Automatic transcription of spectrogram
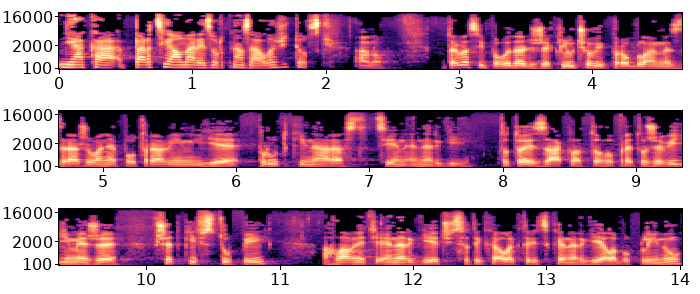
nejaká parciálna rezortná záležitosť? Áno. Treba si povedať, že kľúčový problém zdražovania potravín je prudký nárast cien energií. Toto je základ toho, pretože vidíme, že všetky vstupy a hlavne tie energie, či sa týka elektrické energie alebo plynu,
